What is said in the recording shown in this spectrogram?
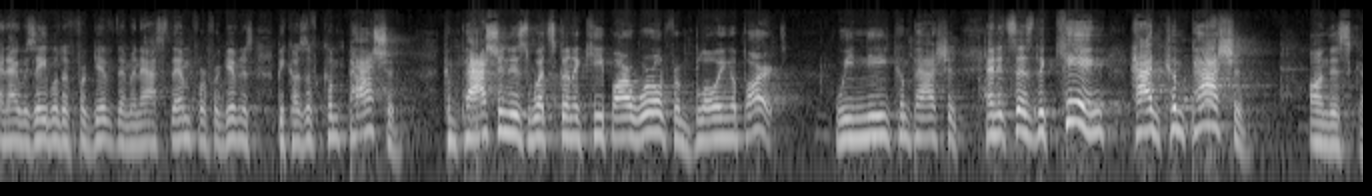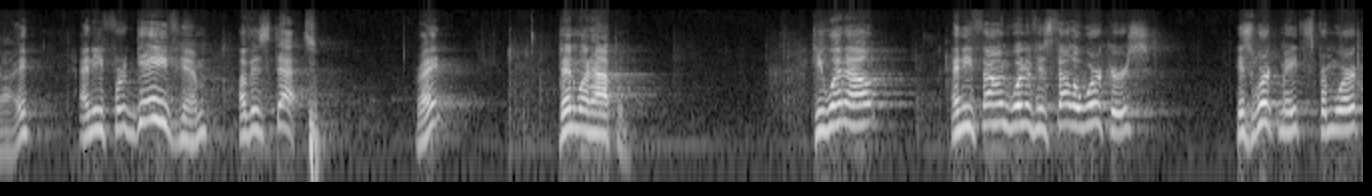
And I was able to forgive them and ask them for forgiveness because of compassion. Compassion is what's going to keep our world from blowing apart. We need compassion. And it says the king had compassion on this guy and he forgave him of his debt. Right? Then what happened? He went out and he found one of his fellow workers, his workmates from work,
